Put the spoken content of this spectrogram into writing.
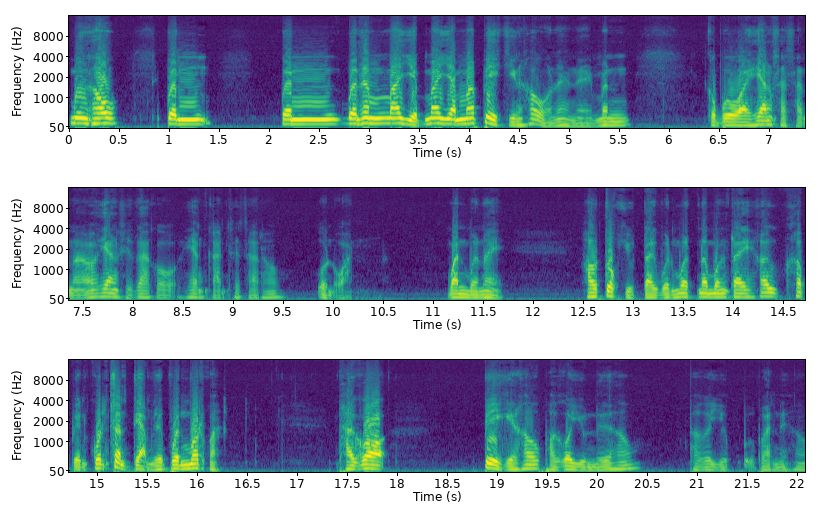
เมืองเขาเป็นเป็นเป็นทำมาหยิบมายำมาเป้กินเขาไหนไหนมันก็บัวแห้งศาสนาแห้งเสียก็แห้งการศึกษาเขาอ่อนๆวันเมื่อไหร่เขาตกอยู่ใต้บนมดในเมืองไทยเขาเขาเป็นคนสั้นเตี่ยมหรือบนมดกว่าพาก็เป้กินเขาพาก็อยู่เหนือเขา พาก็อยู่ปันเหนือเขา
